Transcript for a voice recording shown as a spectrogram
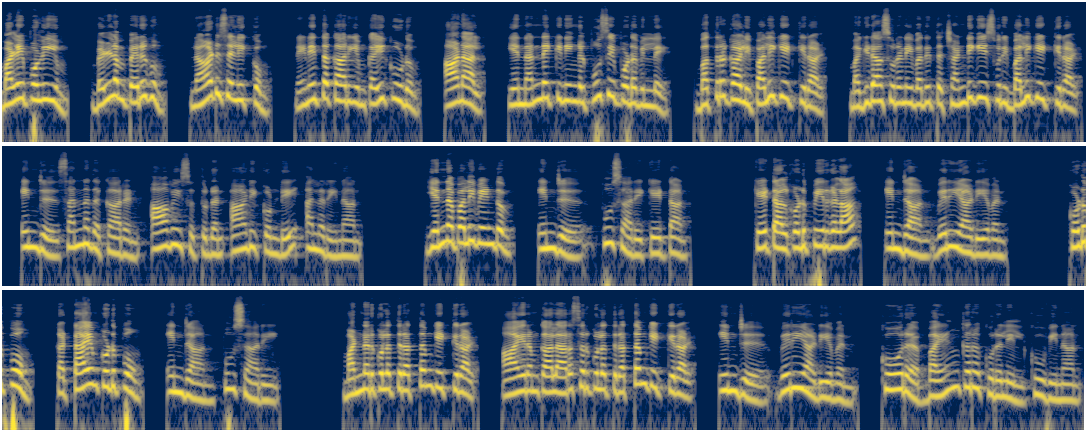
மழை பொழியும் வெள்ளம் பெருகும் நாடு செழிக்கும் நினைத்த காரியம் கைகூடும். ஆனால் என் அன்னைக்கு நீங்கள் பூசை போடவில்லை. பத்ரகாளி பலி கேட்கிறாள். மகிடாசுரனை வதைத்த சண்டிகேஸ்வரி பலி கேட்கிறாள் என்று சன்னதக்காரன் ஆவேசத்துடன் ஆடிக்கொண்டே அலறினான். என்ன பலி வேண்டும்? என்று பூசாரி கேட்டான். கேட்டால் கொடுப்பீர்களா? என்றான் வெறியாடியவன். கொடுப்போம் கட்டாயம் கொடுப்போம். என்றான் பூசாரி. மன்னர் குலத்து ரத்தம் கேட்கிறாள். ஆயிரம் கால அரசர் குலத்து ரத்தம் கேட்கிறாள் என்று வெறியாடியவன் கோர பயங்கர குரலில் கூவினான்.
